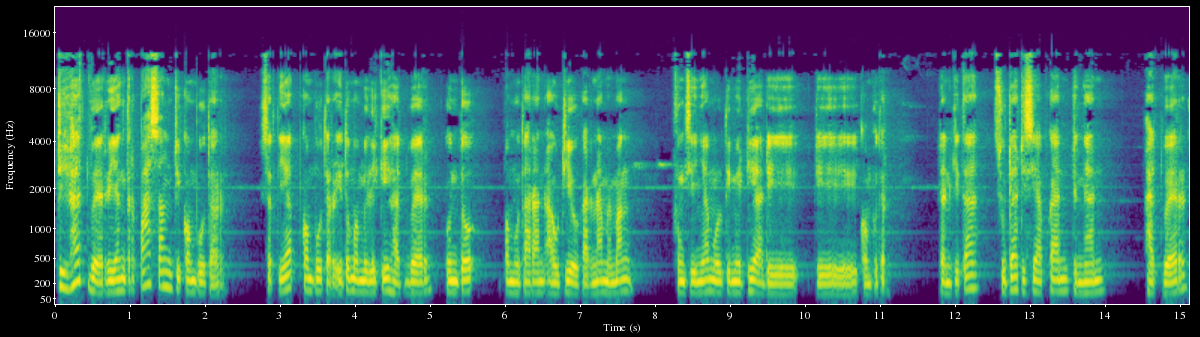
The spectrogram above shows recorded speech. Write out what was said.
Di hardware yang terpasang di komputer, setiap komputer itu memiliki hardware untuk pemutaran audio karena memang fungsinya multimedia di di komputer. Dan kita sudah disiapkan dengan hardware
